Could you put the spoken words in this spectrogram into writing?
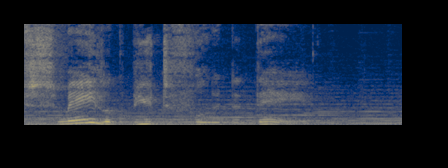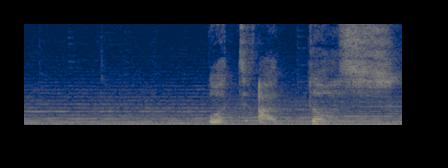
Reefs may look beautiful in the day, but at dusk,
